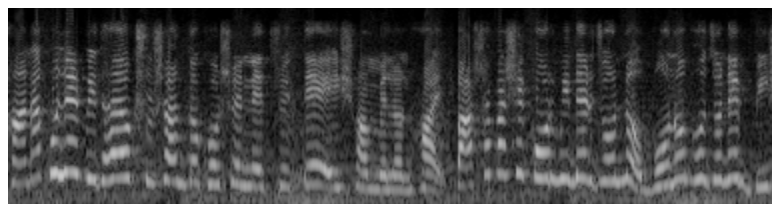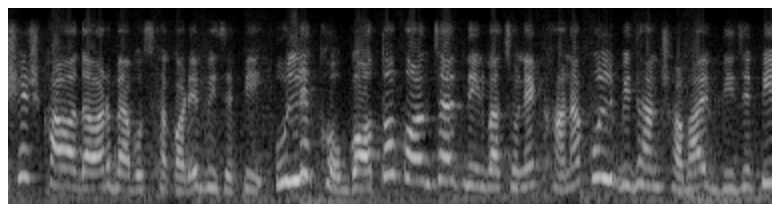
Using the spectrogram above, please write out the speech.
খানাকুলের বিধায়ক সুশান্ত ঘোষের নেতৃত্বে এই সম্মেলন হয়। পাশাপাশি কর্মীদের জন্য বনভোজনে বিশেষ খাওয়া দাওয়ার ব্যবস্থা করে বিজেপি। উল্লেখ্য, গত পঞ্চায়েত নির্বাচনে খানাকুল বিধানসভায় বিজেপি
